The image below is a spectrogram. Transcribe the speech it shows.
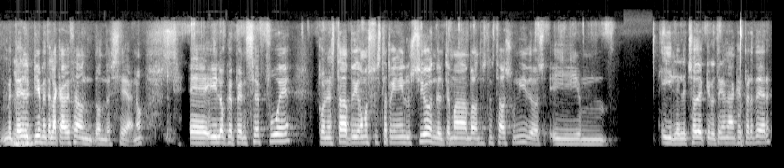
meter el pie, meter la cabeza donde, sea. ¿no? y lo que pensé fue, con esta, digamos, esta pequeña ilusión del tema baloncesto en Estados Unidos y, y el hecho de que no tenía nada que perder,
